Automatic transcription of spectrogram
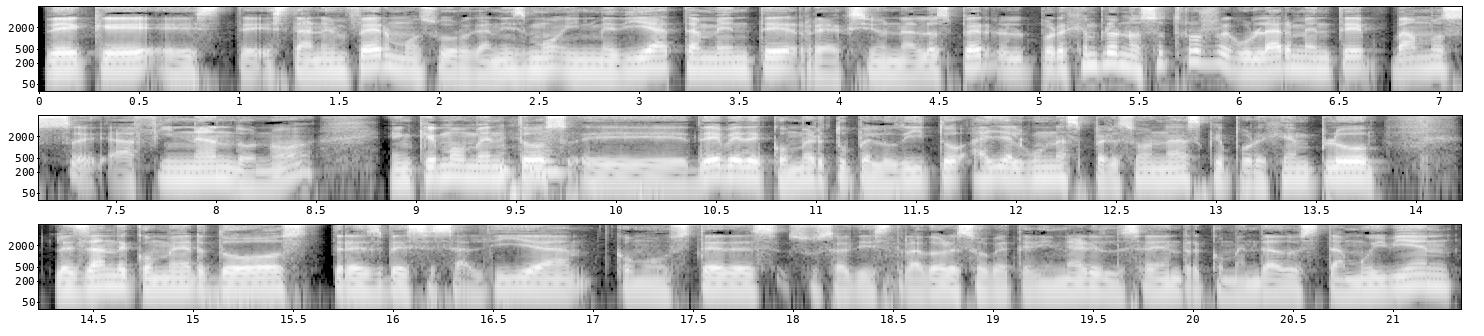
de que este, están enfermos. Su organismo inmediatamente reacciona. Los por ejemplo, nosotros regularmente vamos eh, afinando, ¿no? En qué momentos eh, debe de comer tu peludito. Hay algunas personas que, por ejemplo, les dan de comer dos, tres veces al día, como ustedes, sus adiestradores o veterinarios les hayan recomendado, está muy bien.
